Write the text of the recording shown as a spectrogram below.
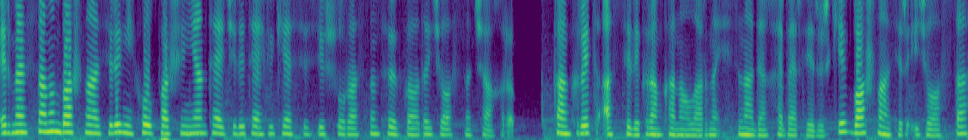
Ermənistanın baş naziri Nikol Paşinyan təcili təhlükəsizlik şurasının fövqəladə iclasına çağırıb. Konkret Az Telegram kanallarına istinadən xəbər verir ki, baş nazir iclasda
